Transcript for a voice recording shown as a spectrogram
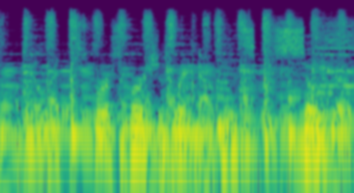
I'm gonna let this first verse just ring out because it's so good.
